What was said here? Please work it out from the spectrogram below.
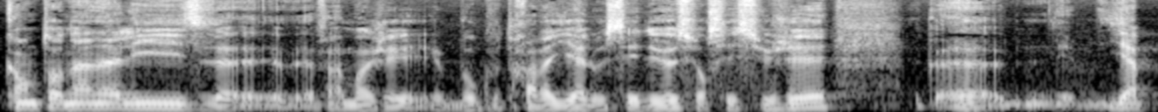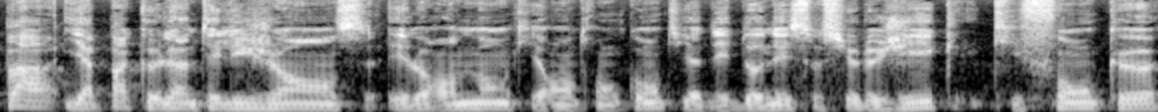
quand on analyse, euh, enfin moi j'ai beaucoup travaillé à l'OCDE sur ces sujets, il euh, n'y a pas, il a pas que l'intelligence et le rendement qui rentrent en compte. Il y a des données sociologiques qui font que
